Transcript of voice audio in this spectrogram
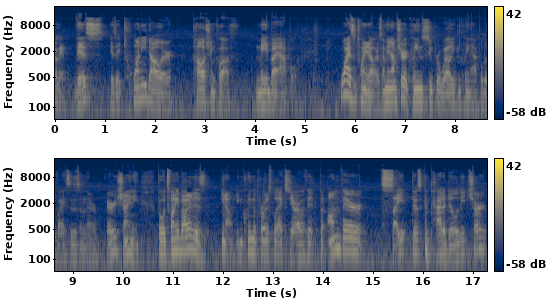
Okay, this is a $20 polishing cloth made by Apple. Why is it $20? I mean, I'm sure it cleans super well. You can clean Apple devices and they're very shiny. But what's funny about it is, you know, you can clean the Pro Display XDR with it, but on their site, there's a compatibility chart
